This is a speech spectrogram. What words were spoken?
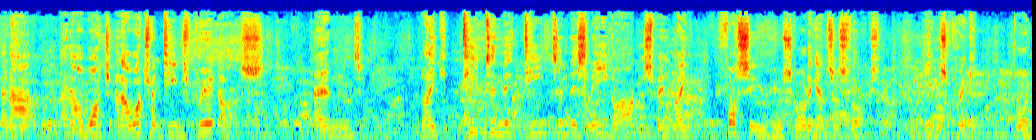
and I and I watch and I watch when teams break on us. And like teams in the teams in this league aren't especially like Fosu who scored against us for Oxford he was quick but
